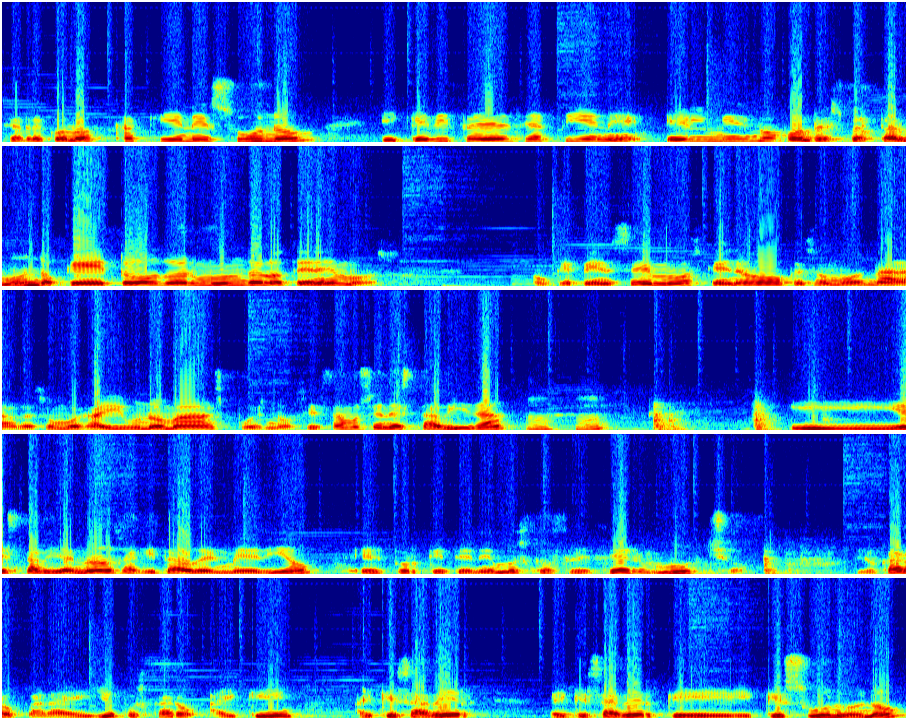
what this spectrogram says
se reconozca quién es uno y qué diferencia tiene él mismo con respecto al mundo, que todo el mundo lo tenemos Aunque pensemos que no, que somos nada, que somos ahí uno más, pues no. Si estamos en esta vida y esta vida no nos ha quitado del medio, es porque tenemos que ofrecer mucho. Pero claro, para ello, pues claro, hay que, hay que saber, hay que saber qué, es uno, ¿no?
